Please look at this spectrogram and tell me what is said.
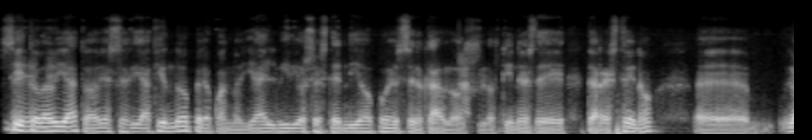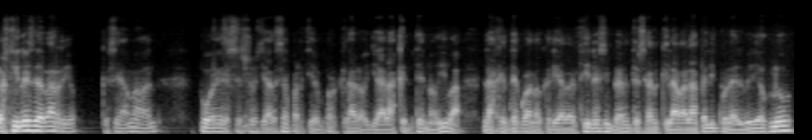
Sí, todavía, todavía se seguía haciendo, pero cuando ya el vídeo se extendió, pues claro, los, los cines de, de reestreno, los cines de barrio, que se llamaban, pues esos ya desaparecieron, porque claro, ya la gente no iba. La gente cuando quería ver cine simplemente se alquilaba la película del videoclub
